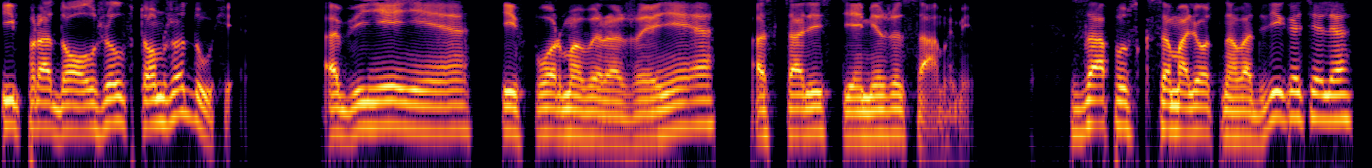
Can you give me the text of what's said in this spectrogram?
и продолжил в том же духе. Обвинения и форма выражения остались теми же самыми. Запуск самолетного двигателя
